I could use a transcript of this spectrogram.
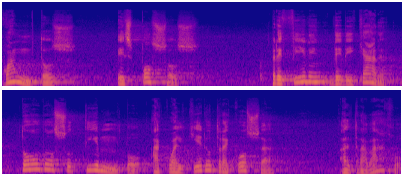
¿Cuántos esposos prefieren dedicar todo su tiempo a cualquier otra cosa, al trabajo,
